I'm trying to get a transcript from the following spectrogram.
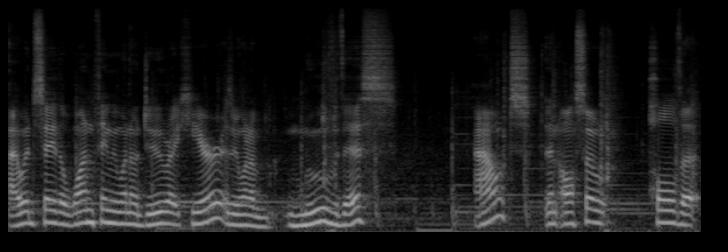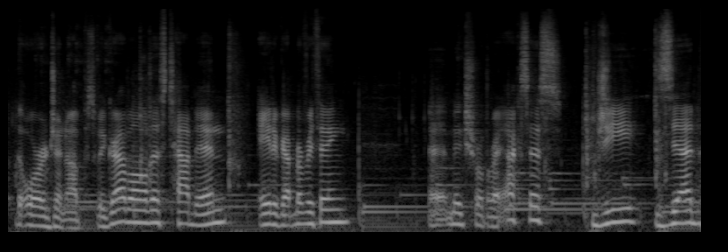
I would say the one thing we want to do right here is we want to move this out, and also pull the, the origin up. So we grab all this, tab in, A to grab everything, uh, make sure the right axis, G, Z,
